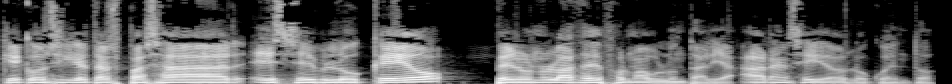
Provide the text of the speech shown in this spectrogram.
que consigue traspasar ese bloqueo, pero no lo hace de forma voluntaria. Ahora enseguida os lo cuento.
